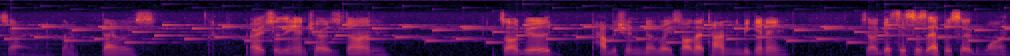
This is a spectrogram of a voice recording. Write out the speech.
Sorry, I thought that was... Alright, so the intro is done. It's all good. Probably shouldn't have wasted all that time in the beginning. So I guess this is episode 1.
